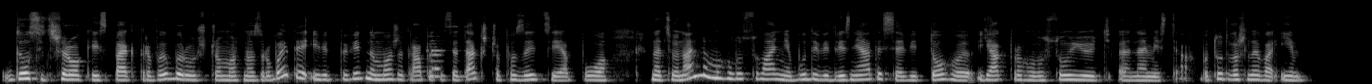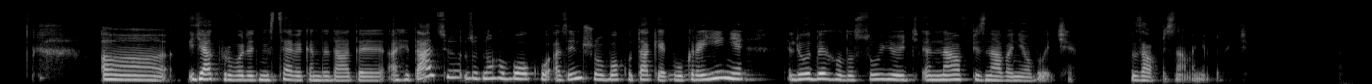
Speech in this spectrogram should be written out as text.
Досить широкий спектр вибору, що можна зробити, і відповідно може трапитися так, що позиція по національному голосуванні буде відрізнятися від того, як проголосують е, на місцях. Бо тут важлива і як проводять місцеві кандидати агітацію з одного боку, а з іншого боку, так як в Україні люди голосують на впізнавані обличчя, за впізнавані обличчя.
